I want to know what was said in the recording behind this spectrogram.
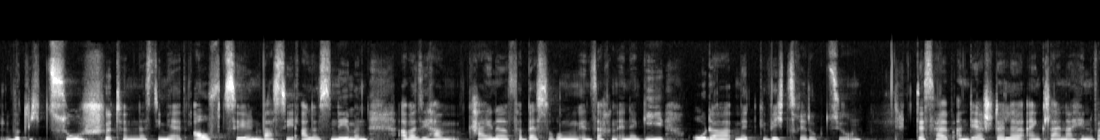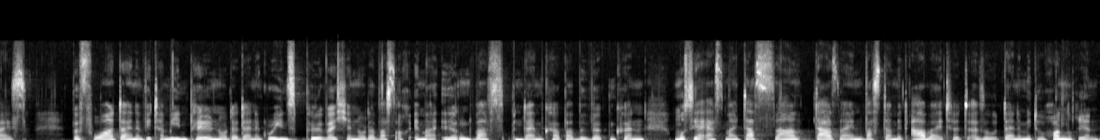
wirklich zuschütten, dass die mir aufzählen, was sie alles nehmen, aber sie haben keine Verbesserungen in Sachen Energie oder mit Gewichtsreduktion. Deshalb an der Stelle ein kleiner Hinweis. Bevor deine Vitaminpillen oder deine Greenspülverchen oder was auch immer irgendwas in deinem Körper bewirken können, muss ja erstmal das da sein, was damit arbeitet, also deine Mitochondrien.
